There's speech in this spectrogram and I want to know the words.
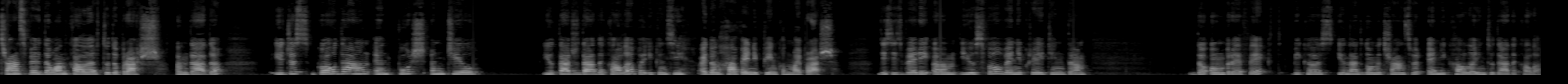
transfer the one color to the brush on the other you just go down and push until you touch the other color but you can see I don't have any pink on my brush this is very um, useful when you're creating the the ombre effect because you're not gonna transfer any color into the other color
